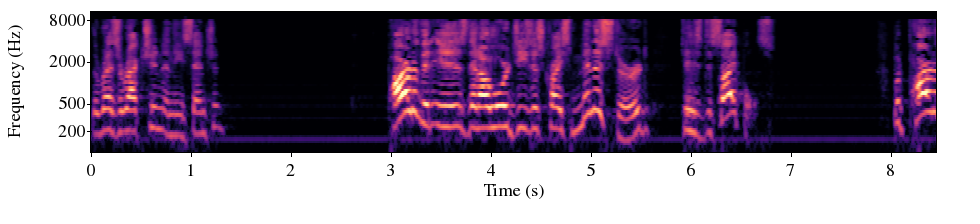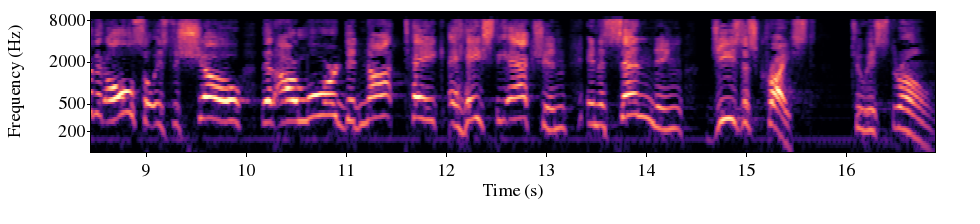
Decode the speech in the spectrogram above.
the resurrection and the ascension? Part of it is that our Lord Jesus Christ ministered to his disciples. But part of it also is to show that our Lord did not take a hasty action in ascending Jesus Christ to his throne.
